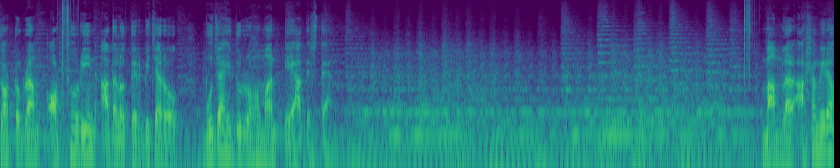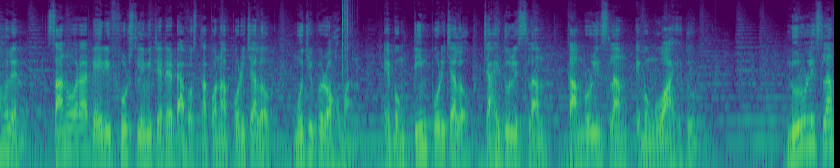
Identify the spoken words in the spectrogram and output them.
চট্টগ্রাম অর্থ ঋণ আদালতের বিচারক মুজাহিদুর রহমান এ আদেশ দেন। মামলার আসামিরা হলেন সানোয়ারা ডেইরি ফুডস লিমিটেডের ব্যবস্থাপনা পরিচালক মুজিবুর রহমান এবং তিন পরিচালক জাহিদুল ইসলাম, কামরুল ইসলাম এবং ওয়াহিদুল। নুরুল ইসলাম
